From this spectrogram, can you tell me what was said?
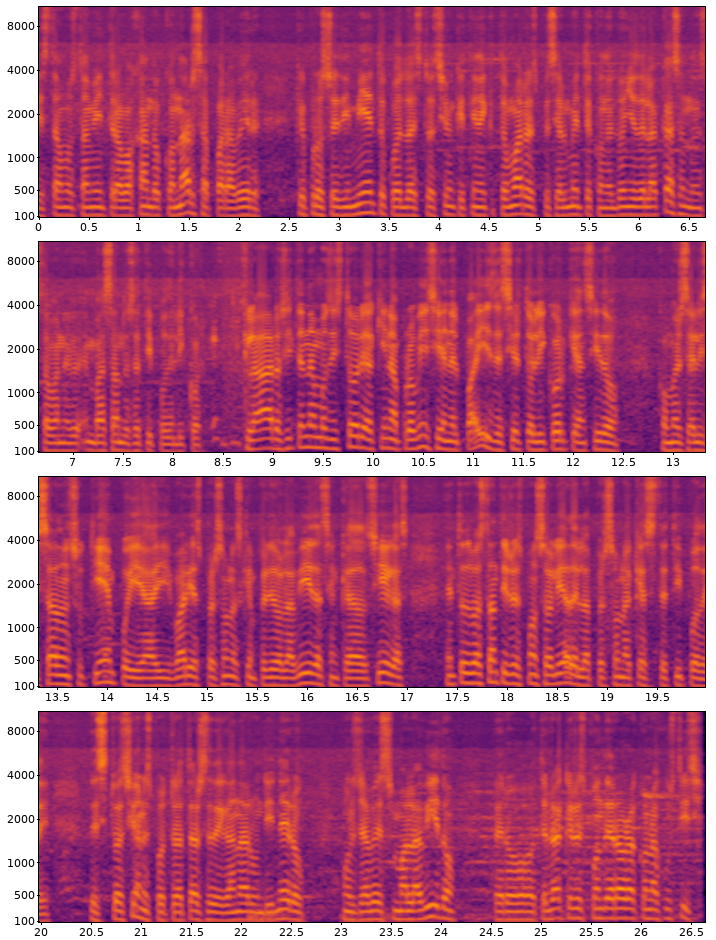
y estamos también trabajando con ARSA para ver qué procedimiento, cuál es la situación que tiene que tomar, especialmente con el dueño de la casa donde estaban envasando ese tipo de licor. Claro, sí tenemos historia aquí en la provincia y en el país de cierto licor que han sido comercializado en su tiempo y hay varias personas que han perdido la vida, se han quedado ciegas. Entonces bastante irresponsabilidad de la persona que hace este tipo de, situaciones por tratarse de ganar un dinero, muchas veces mal habido, pero tendrá que responder ahora con la justicia.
